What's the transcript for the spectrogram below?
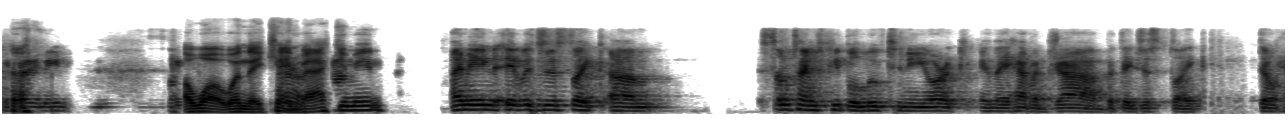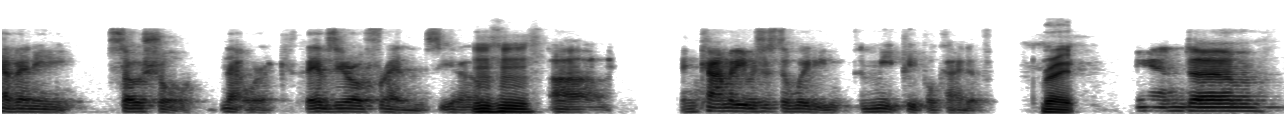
You know what I mean? Like, what when they came back? You mean? I mean, it was just like um, sometimes people move to New York and they have a job, but they just like don't have any social network. They have zero friends, you know. Mm-hmm. Um, and comedy was just a way to meet people, kind of. Right. And um,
